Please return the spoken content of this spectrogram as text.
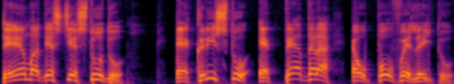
Tema deste estudo: É Cristo, é pedra, é o povo eleito.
